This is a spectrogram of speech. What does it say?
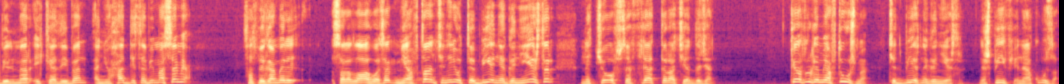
bil mer'i kedhiben en juhadithe bima semia, thotë pejgamberi, sallallahu alaihi wasallam mjafton që njeriu të bie në gënjeshtër në qoftë se flet tëra që e dëgjon. Kjo është rrugë e mjaftueshme që të biesh në gënjeshtër, në shpifje, në akuza.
